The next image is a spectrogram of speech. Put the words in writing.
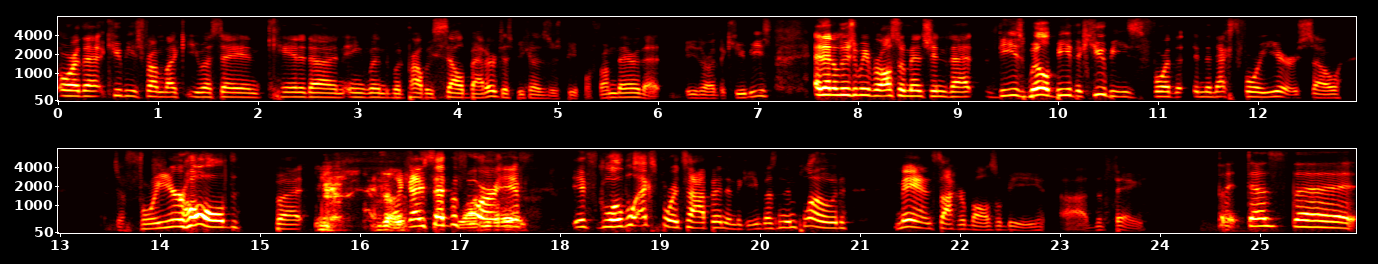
or that QBs from like USA and Canada and England would probably sell better just because there's people from there that these are the QBs. And then Illusion Weaver also mentioned that these will be the QBs for the in the next four years. So it's a four-year hold, but like I said before, if if global exports happen and the game doesn't implode, man, soccer balls will be uh, the thing. But does the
